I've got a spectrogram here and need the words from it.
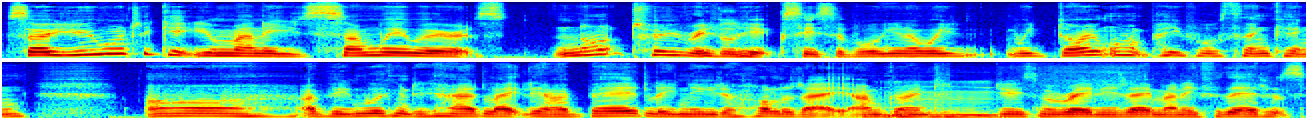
So you want to get your money somewhere where it's not too readily accessible. You know, we we don't want people thinking, "Oh, I've been working too hard lately. I badly need a holiday. I'm going to mm. use my rainy day money for that." It's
